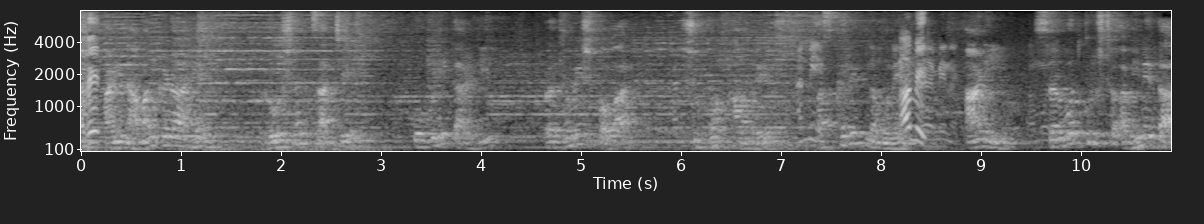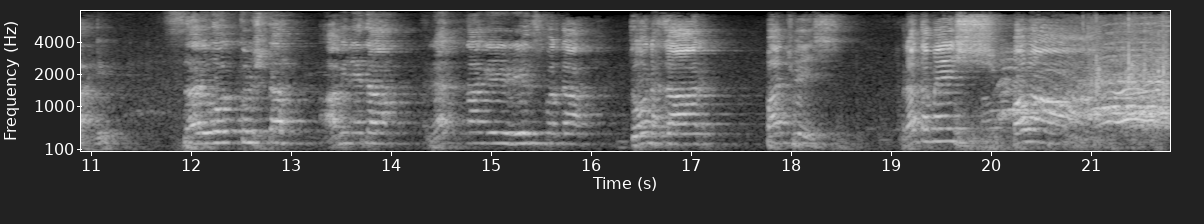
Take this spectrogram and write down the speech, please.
आणि नामांकन आहे रोशन चाचे कोकणी कार्टी प्रथमेश पवार शुभम आंबे अस्खलित नमुने आणि सर्वोत्कृष्ट अभिनेता आहे सर्वोत्कृष्ट अभिनेता रत्नागिरी रील स्पर्धा दोन हजार पंचवीस. प्रथमेश पवार.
